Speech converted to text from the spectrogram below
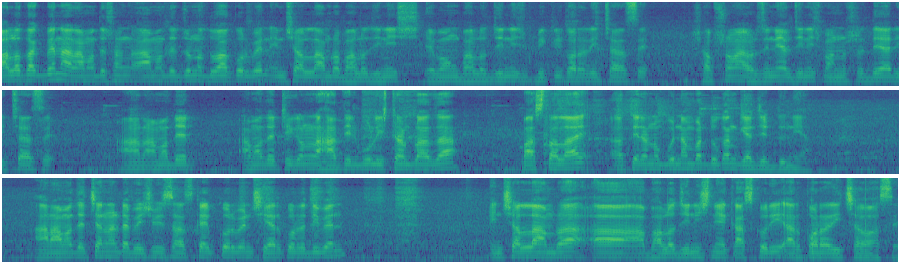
ভালো থাকবেন আর আমাদের সঙ্গে, আমাদের জন্য দোয়া করবেন। ইনশাল্লাহ আমরা ভালো জিনিস এবং ভালো জিনিস বিক্রি করার ইচ্ছা আছে। সবসময় অরিজিনাল জিনিস মানুষের দেওয়ার ইচ্ছা আছে। আর আমাদের আমাদের ঠিকানা হাতিরপুল ইস্টার্ন প্লাজা পাঁচতলায় তিরানব্বই নাম্বার দোকান গ্যাজেট দুনিয়া আর আমাদের চ্যানেলটা বেশি বেশি সাবস্ক্রাইব করবেন শেয়ার করে দিবেন। ইনশাল্লাহ আমরা ভালো জিনিস নিয়ে কাজ করি, আর করার ইচ্ছাও আছে।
